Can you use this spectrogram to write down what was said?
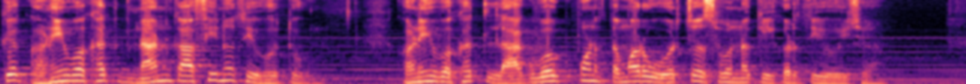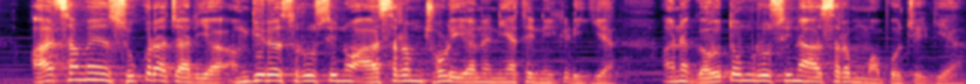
કે ઘણી વખત જ્ઞાન કાફી નથી હોતું. ઘણી વખત લાગવગ પણ તમારું વર્ચસ્વ નક્કી કરતી હોય છે. આ સમયે શુક્રાચાર્ય અંગિરસ ઋષિનો આશ્રમ છોડી અને ત્યાંથી નીકળી ગયા અને ગૌતમ ઋષિના આશ્રમમાં પહોંચી ગયા.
